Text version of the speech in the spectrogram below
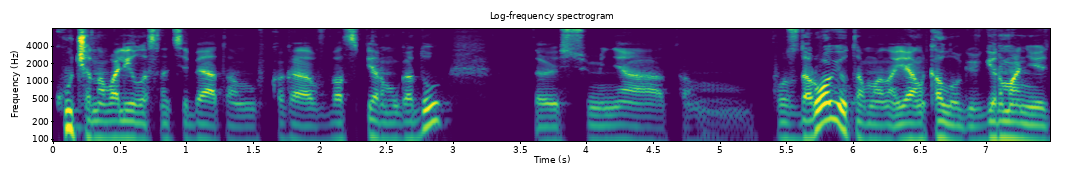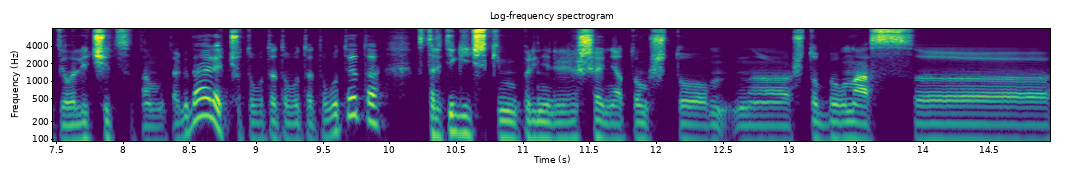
куча навалилась на тебя там в, как, в 2021 году, то есть у меня там по здоровью, там я онкологию в Германию ездил лечиться там и так далее, что-то вот это, вот это, вот это. Стратегически мы приняли решение о том, что э, чтобы у нас э,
